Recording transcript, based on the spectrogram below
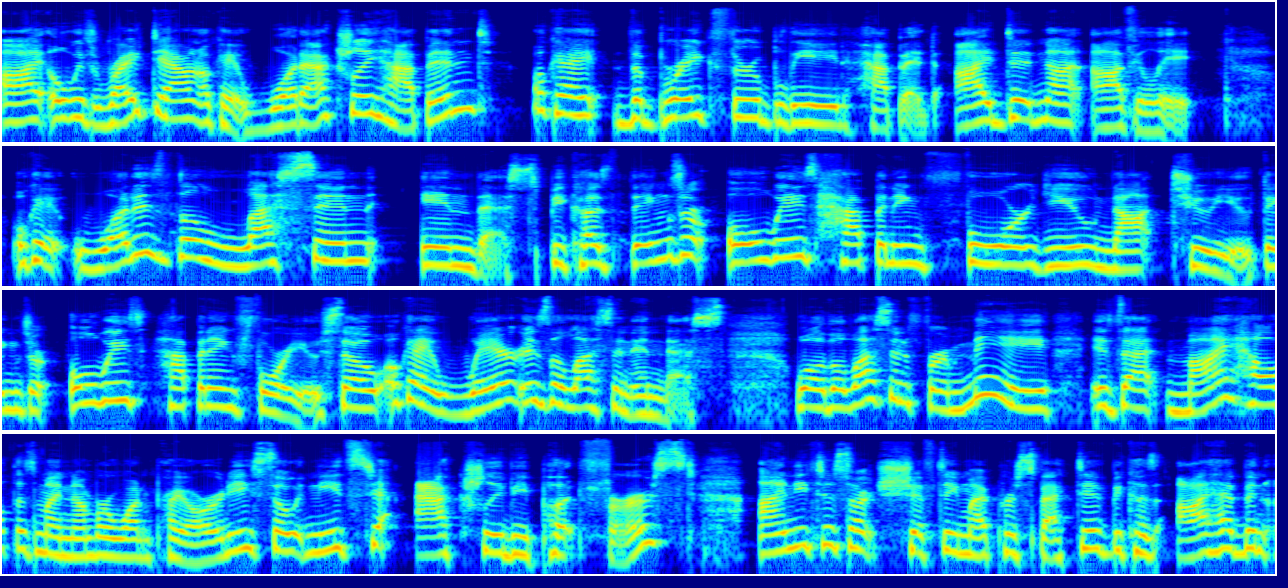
I always write down, okay, what actually happened? Okay, the breakthrough bleed happened. I did not ovulate. Okay, what is the lesson in this because things are always happening for you, not to you. Things are always happening for you. So, okay, where is the lesson in this? Well, the lesson for me is that my health is my number one priority. So it needs to actually be put first. I need to start shifting my perspective because I have been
